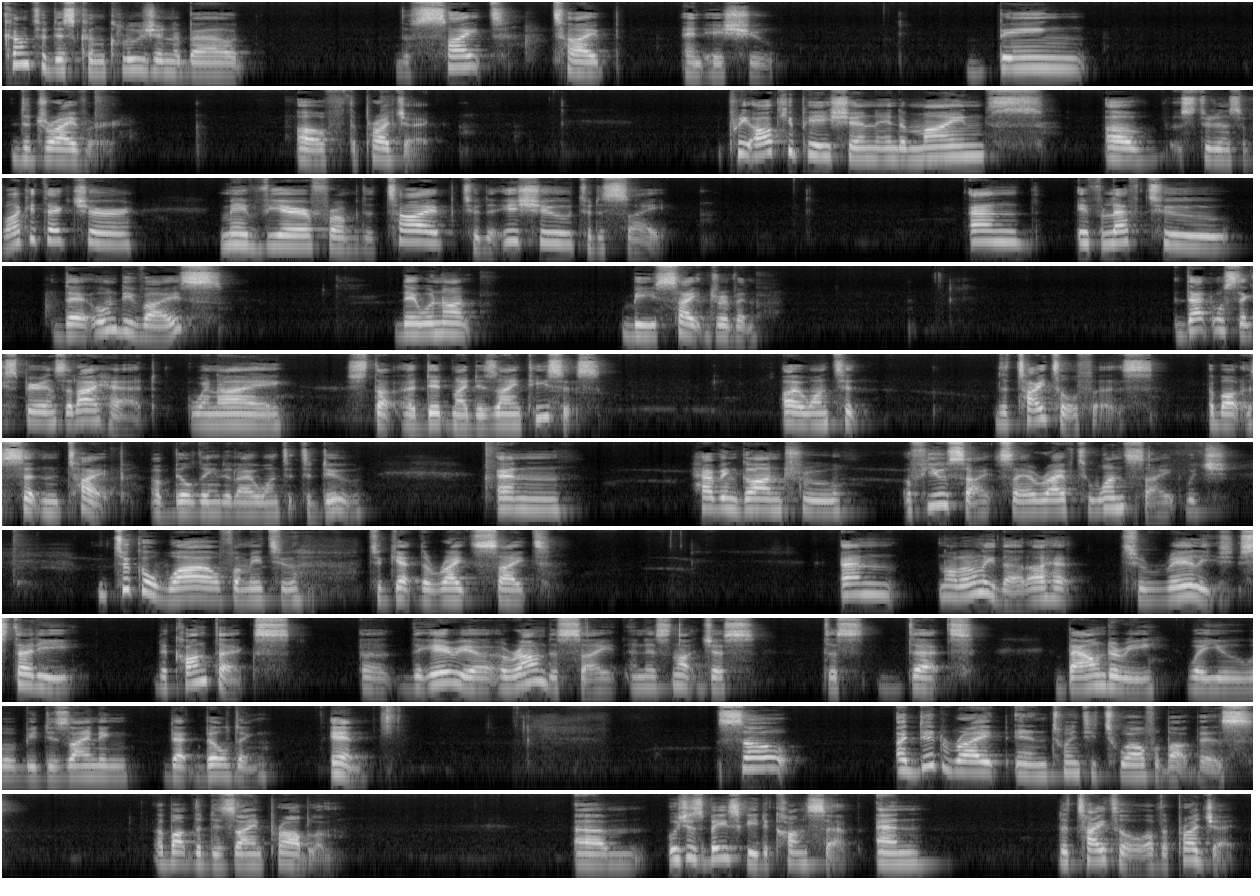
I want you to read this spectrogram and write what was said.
come to this conclusion about the site, type, and issue being the driver of the project. Preoccupation in the minds of students of architecture may veer from the type to the issue to the site. And if left to their own device, they will not be site driven. That was the experience that I had when I st- uh, did my design thesis. I wanted the title first about a certain type of building that I wanted to do. And having gone through a few sites, I arrived to one site, which took a while for me to, to get the right site and not only that, I had to really study the context, uh, the area around the site, and it's not just this that boundary where you will be designing that building in. So I did write in 2012 about this, about the design problem, um, which is basically the concept. And the title of the project.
